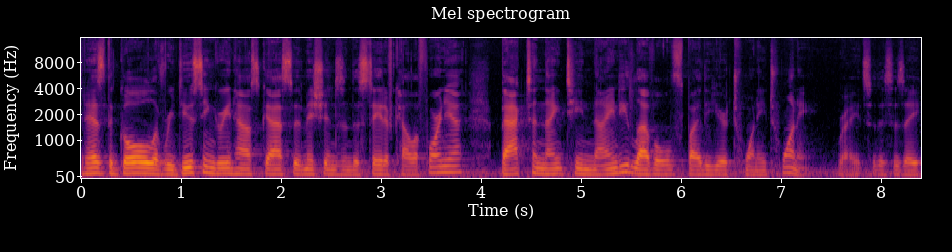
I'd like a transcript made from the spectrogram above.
It has the goal of reducing greenhouse gas emissions in the state of California back to 1990 levels by the year 2020 right? So this is a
